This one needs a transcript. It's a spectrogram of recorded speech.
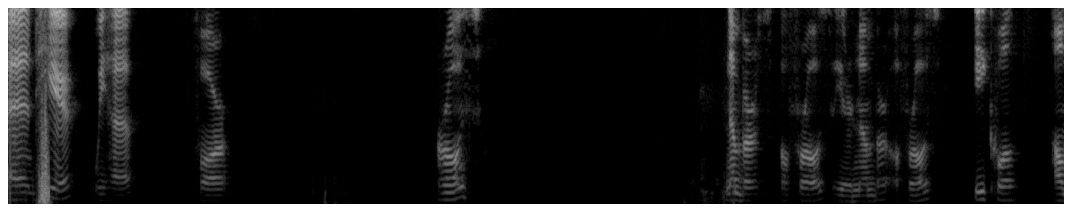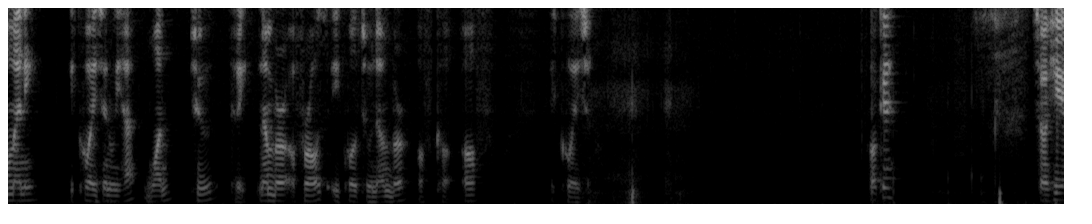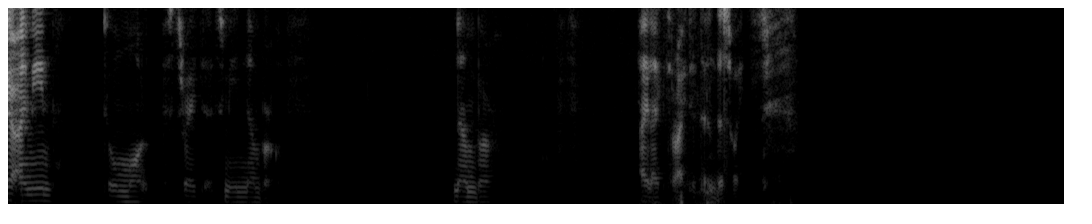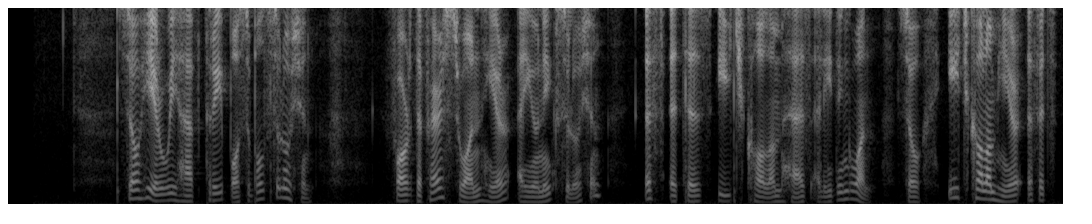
And here we have for rows numbers of rows here number of rows equal how many equation we have? One two three. Number of rows equal to number of of equation. Okay. So here I mean to more straight it's mean number of number of. I like to write it in this way So here we have three possible solution. For the first one here, a unique solution, if it is each column has a leading one. So each column here, if it's,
